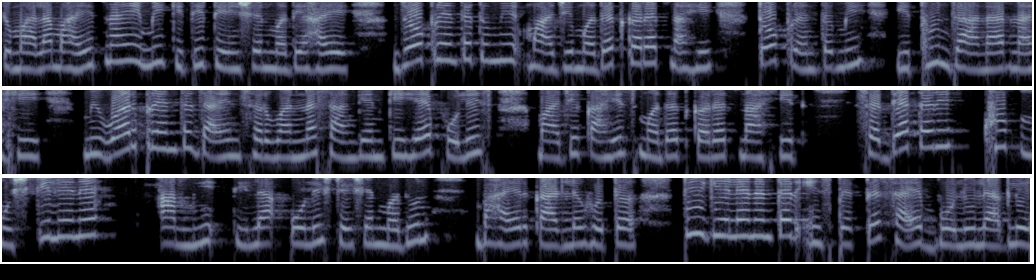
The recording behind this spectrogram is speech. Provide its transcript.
तुम्हाला माहीत नाही मी किती टेन्शनमध्ये आहे. जोपर्यंत तुम्ही माझी मदत करत नाही तोपर्यंत मी इथून जाणार नाही. मी वरपर्यंत जाईन सर्वांना सांगेन की हे पोलीस माझी काहीच मदत करत नाहीत. सध्या तरी खूप मुश्किलीने आम्ही तिला पोलीस स्टेशन मधून बाहेर काढलं होतं. ती गेल्यानंतर इन्स्पेक्टर साहेब बोलू लागले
